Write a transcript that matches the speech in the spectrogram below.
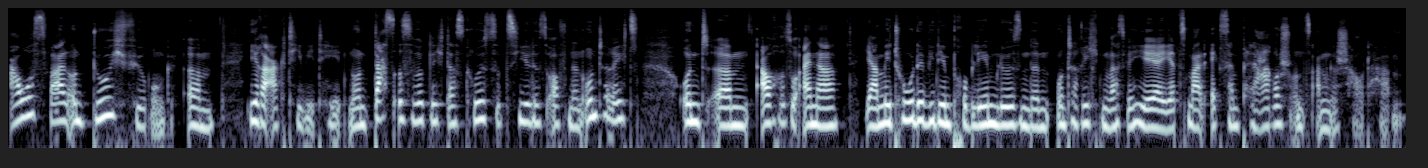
Auswahl und Durchführung ähm, ihrer Aktivitäten. Und das ist wirklich das größte Ziel des offenen Unterrichts und ähm, auch so einer ja, Methode wie dem problemlösenden Unterrichten, was wir hier ja jetzt mal exemplarisch uns angeschaut haben.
